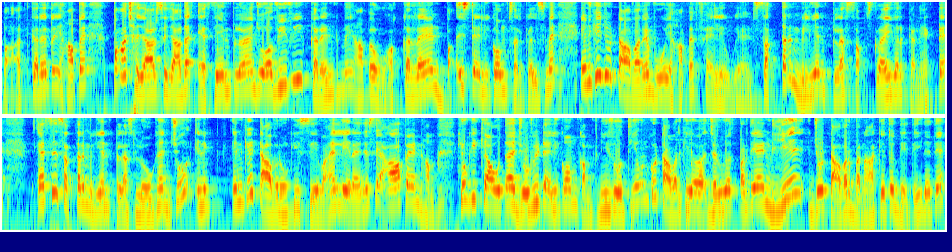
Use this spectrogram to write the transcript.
बात करें तो यहाँ पर पाँच हज़ार से ज़्यादा ऐसे एम्प्लॉय हैं जो अभी भी करंट में यहाँ पर वर्क कर रहे हैं बाईस टेलीकॉम सर्कल्स में। इनके जो टावर हैं, वो यहाँ पर फैले हुए हैं। सत्तर मिलियन प्लस सब्सक्राइबर कनेक्ट है। ऐसे सत्तर मिलियन प्लस लोग हैं जो इन, इनके टावरों की सेवाएँ ले रहे हैं, जैसे आप एंड हम। क्योंकि क्या होता है, जो भी टेलीकॉम कंपनीज़ होती हैं, उनको टावर की ज़रूरत पड़ती है। एंड ये जो टावर बना के तो देते ही देते हैं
